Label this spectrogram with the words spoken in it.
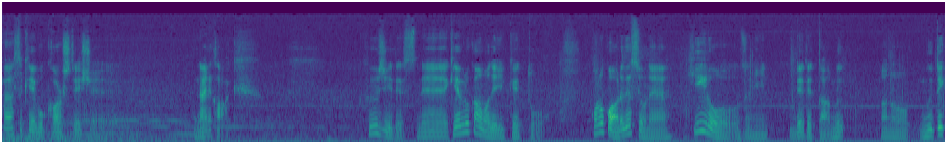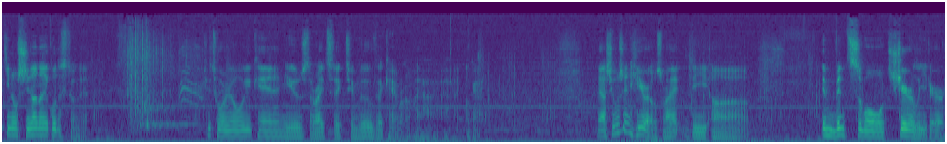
Past the cable car station. 9 o'clock. 9時ですね。ケーブルカーまで行けと。この子あれですよね。ヒーローズに出てた無、あの、無敵の死なない子ですよね。Tutorial, you can use the right stick to move the camera. はいはいはいはい。Okay. Yeah, she was in Heroes, right? The, uh, invincible cheerleader.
